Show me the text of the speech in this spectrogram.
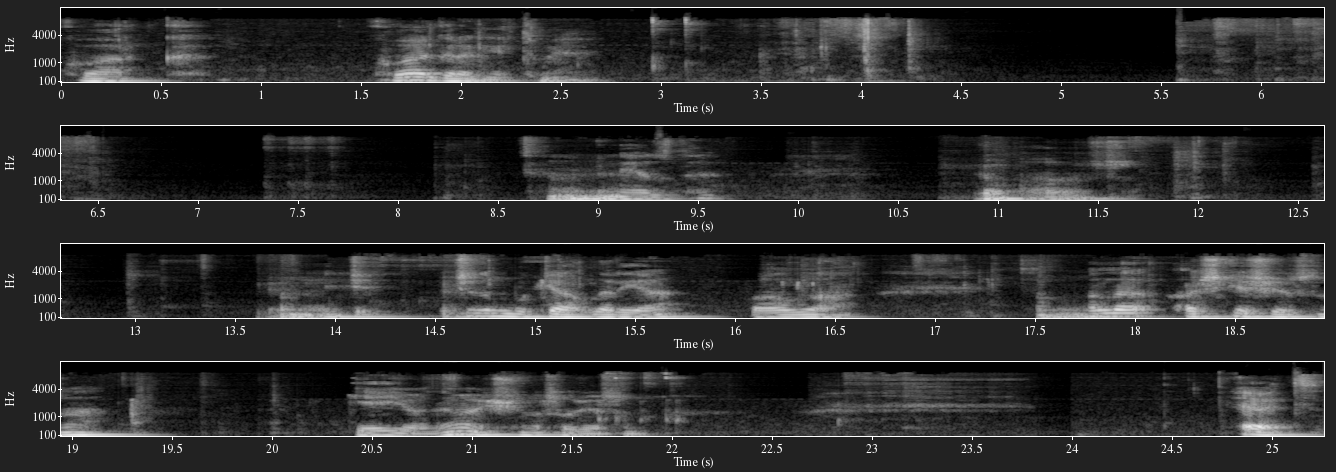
Quark. Quark granit mi? Ne yazdı? Power. Açalım bu kağıtları ya. Vallahi. Valla aşk yaşıyorsun ha. Geyiyor değil mi? Şunu soruyorsun. Evet.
